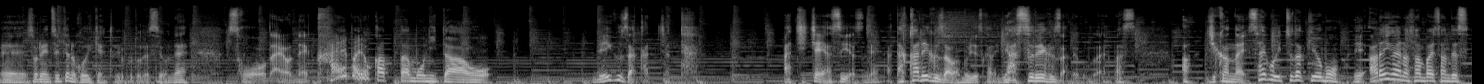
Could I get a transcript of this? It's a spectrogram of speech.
えー、それについてのご意見ということですよね。そうだよね。買えばよかったモニターをレグザ買っちゃった。あちっちゃい安いやつね。高レグザは無理ですから安レグザでございます。あ時間ない。最後1つだけ読もう。えあれ以外の3倍さんです。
